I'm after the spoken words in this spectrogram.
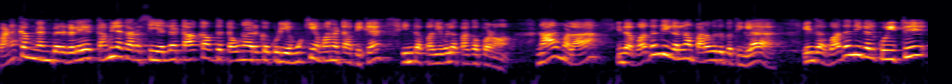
வணக்கம் நண்பர்களே தமிழக அரசியலில் டாக் ஆஃப் த டவுனாக இருக்கக்கூடிய முக்கியமான டாப்பிக்கை இந்த பதிவில் பார்க்க போகிறோம் நார்மலாக இந்த வதந்திகள்லாம் பரவுது பார்த்தீங்களா? இந்த வதந்திகள் குறித்து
